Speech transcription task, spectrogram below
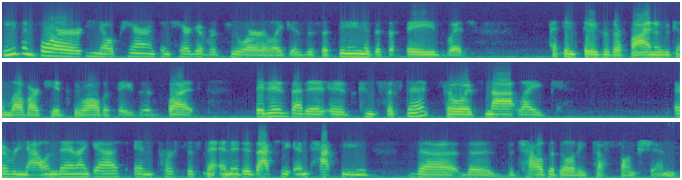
even for you know parents and caregivers who are like is this a thing is this a phase which i think phases are fine and we can love our kids through all the phases but it is that it is consistent so it's not like every now and then i guess and persistent and it is actually impacting the the, the child's ability to function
